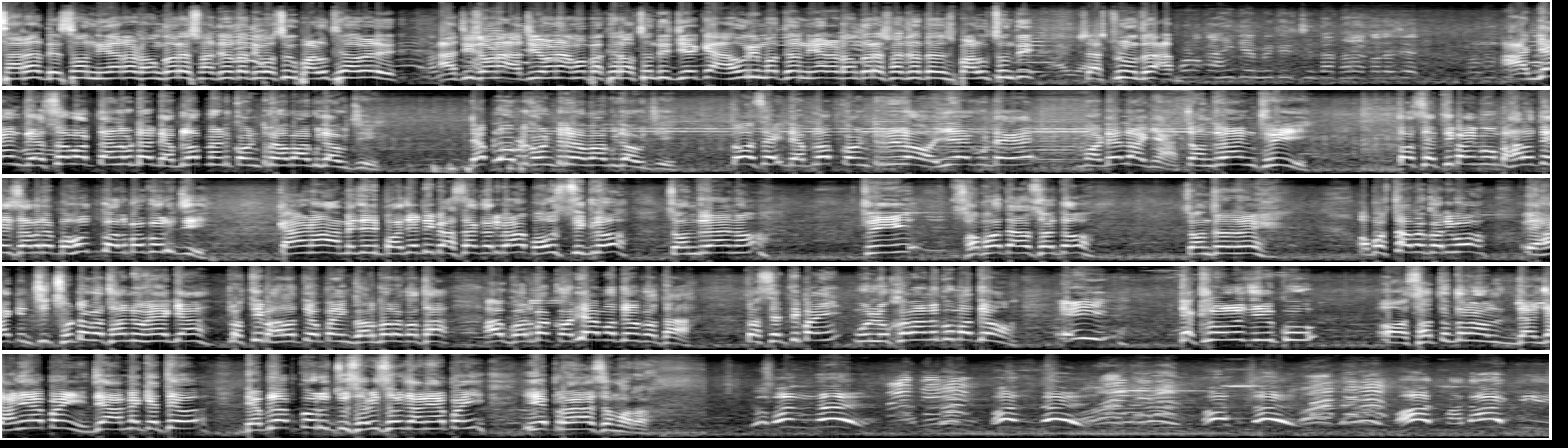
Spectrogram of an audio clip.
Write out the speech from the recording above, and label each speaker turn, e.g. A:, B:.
A: সারা দেশ নিয়ারা ঢঙ্গরে স্বাধীনতা দিবসক পাড়ুয়া বেড়ে আজ জন আজ জন আমার পাখে অনেক যিয়ে কি আহরি নিয়ারা ঢঙ্গরে স্বাধীনতা দিবস পাড়ুচ্ছেন শুণত আপনার কাহিঁকি এমনি চিন্তাধারা কলে যে
B: আজ্ঞা দেশ বর্তমান গোটে ডেভেলপমেন্ট কন্ট্রি হওয়া যাচ্ছি ডেভেলপড কন্ট্রি হওয়া যাচ্ছি তো সেই ডেভেলপ কন্ট্রির ইয়ে গোটে মডেল আজ্ঞা চন্দ্রায়ন থ্রি তো সেপাই মু ভারত হিসাবে বহুত গর্ব করুছি কারণ আমি যদি পজিটিভ আশা করা বহু শীঘ্র চন্দ্রায়ন থ্রি সফলতার সহ চন্দ্রের অবস্থান করব এ কিছু ছোট কথা নুহে আজ্ঞা প্রতি ভারতীয় গর্বর কথা আর্ব করা কথা তো সেপাই মু লোক এই টেকনোলোজি কু সচেতন জাঁয়া যে আমি কেতে ডেভেলপ করুছু সে বিষয়ে জাঁয়া ইয়ে প্রয়াস মর বন্দে বন্দে বন্দে ভাত মাতা কি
